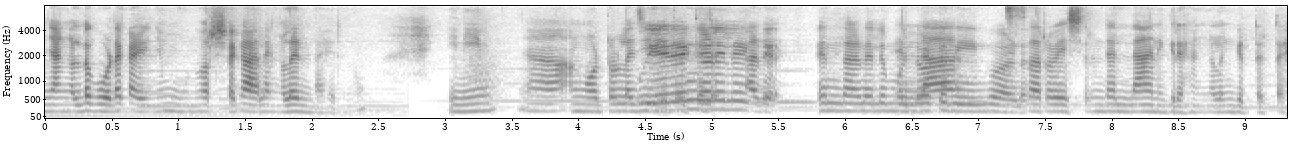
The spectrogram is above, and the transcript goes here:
ഞങ്ങളുടെ കൂടെ കഴിഞ്ഞ മൂന്ന് വർഷ കാലങ്ങൾ ഉണ്ടായിരുന്നു ഇനിയും അങ്ങോട്ടുള്ള ജീവിതത്തിലേക്ക് എന്താണേലും മുന്നോട്ട് നീങ്ങുവാണ്. സർവേശ്വരന്റെ എല്ലാ അനുഗ്രഹങ്ങളും കിട്ടട്ടെ.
